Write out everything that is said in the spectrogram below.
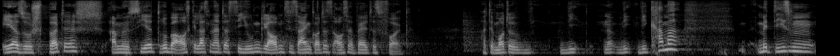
eher so spöttisch, amüsiert darüber ausgelassen hat, dass die Juden glauben, sie seien Gottes auserwähltes Volk. Nach dem Motto, wie, ne, wie, wie kann man mit diesem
